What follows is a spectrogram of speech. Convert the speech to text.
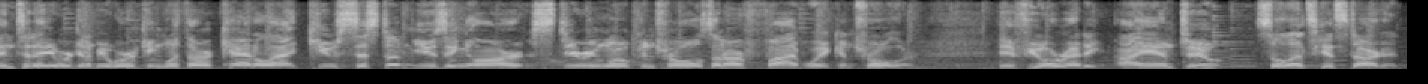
and today we're going to be working with our Cadillac CUE system using our steering wheel controls and our five-way controller. If you're ready, I am too, so let's get started.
